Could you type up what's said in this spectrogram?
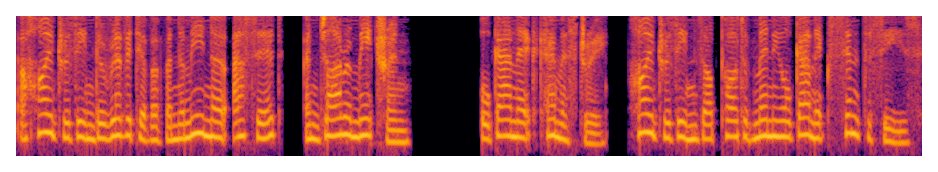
a hydrazine derivative of an amino acid, and gyromitrin. Organic chemistry Hydrazines are part of many organic syntheses,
